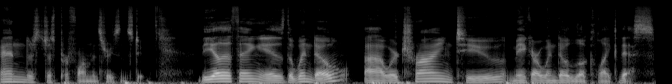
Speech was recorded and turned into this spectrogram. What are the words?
and there's just performance reasons too. The other thing is the window. Uh, we're trying to make our window look like this.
